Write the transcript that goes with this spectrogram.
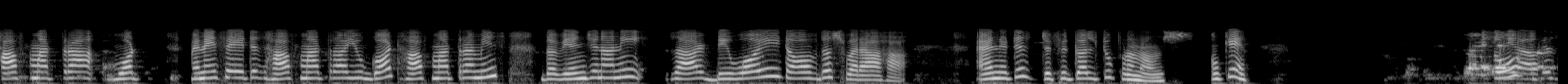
half matra what when i say it is half matra you got half matra means the vyanjanani are devoid of the swaraha and it is difficult to pronounce. Okay? So yeah. it is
